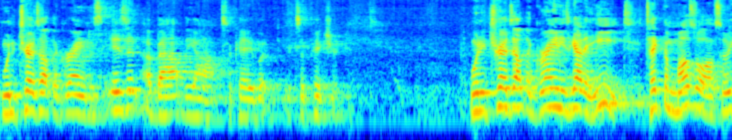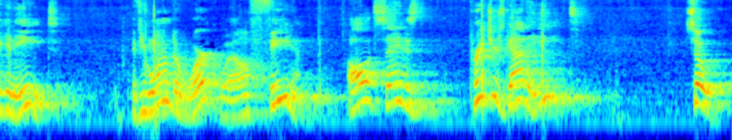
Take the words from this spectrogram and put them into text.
when he treads out the grain. This isn't about the ox, okay, but it's a picture. When he treads out the grain, he's got to eat. Take the muzzle off so he can eat. If you want them to work well, feed them. All it's saying is preachers got to eat. So,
